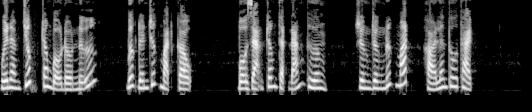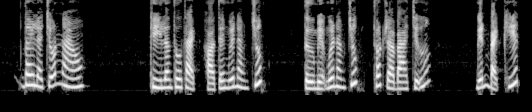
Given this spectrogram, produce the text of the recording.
Nguyễn nam trúc trong bộ đồ nữ, bước đến trước mặt cậu. Bộ dạng trông thật đáng thương, rừng rừng nước mắt, hỏi lâm thu thạch. Đây là chỗ nào? Khi lâm thu thạch hỏi tên nguyễn nam trúc từ miệng nguyễn nam trúc thốt ra ba chữ, nguyễn bạch khiết.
